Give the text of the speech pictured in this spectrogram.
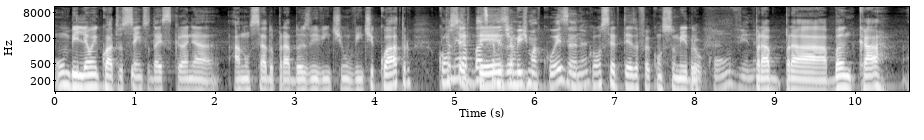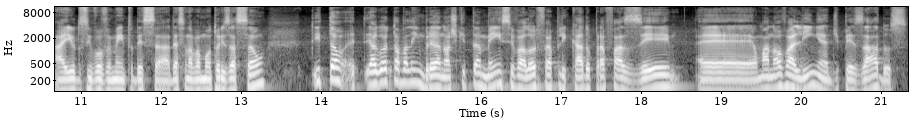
1 bilhão e 400 da Scania anunciado para 2021-24. Com também certeza, basicamente a mesma coisa, sim, né? Com certeza foi consumido né? para bancar aí o desenvolvimento dessa, dessa nova motorização. Então, agora eu estava lembrando, acho que também esse valor foi aplicado para fazer é, uma nova linha de pesados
